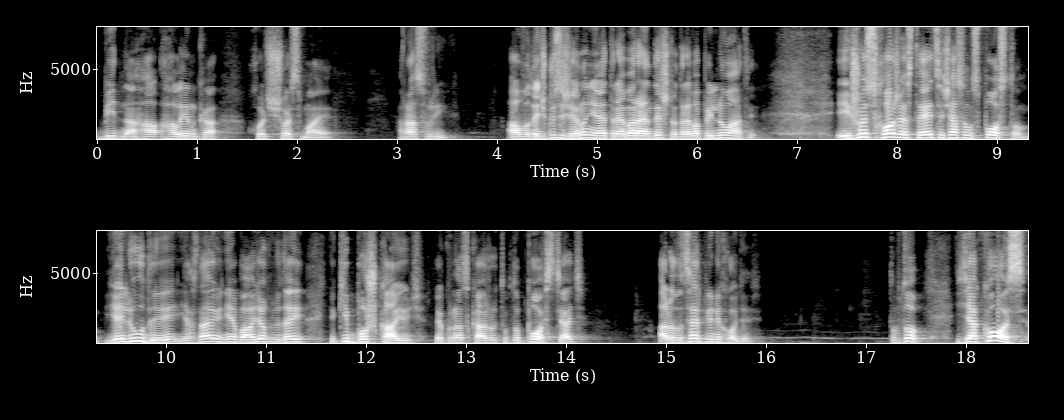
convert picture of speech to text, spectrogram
Бідна Галинка хоч щось має. Раз у рік. А водичку свячену ні, треба рендишно, треба пильнувати. І щось схоже стається часом з постом. Є люди, я знаю є багатьох людей, які бошкають, як у нас кажуть, тобто постять, але до церкви не ходять. Тобто якось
